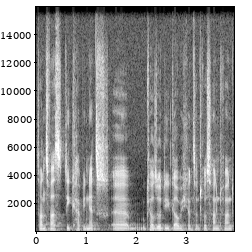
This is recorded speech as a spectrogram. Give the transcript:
sonst war es die Kabinettsklausur, die, glaube ich, ganz interessant fand.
